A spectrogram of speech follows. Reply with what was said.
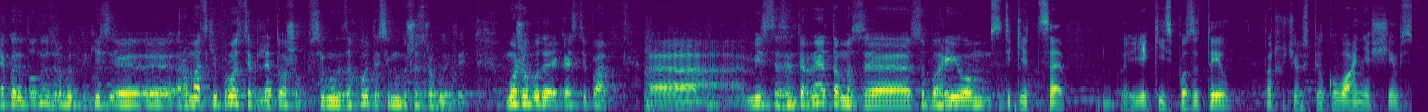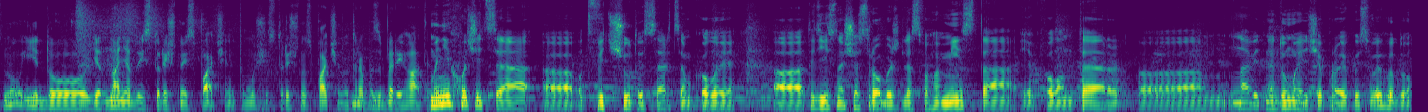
як вони планують зробити якийсь е, е, громадський простір для того, щоб всі могли заходити, всі могли щось робити. Може буде якась типа е, місце з інтернетом, з, е, з обогрівом. Все-таки це якийсь позитив, в першу чергу, спілкування з чимось. Ну і до єднання до історичної спадщини, тому що історичну спадщину треба зберігати. Мені хочеться е, от відчути серцем, коли е, ти дійсно щось робиш для свого міста, як волонтер, е, навіть не думаючи про якусь вигоду.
